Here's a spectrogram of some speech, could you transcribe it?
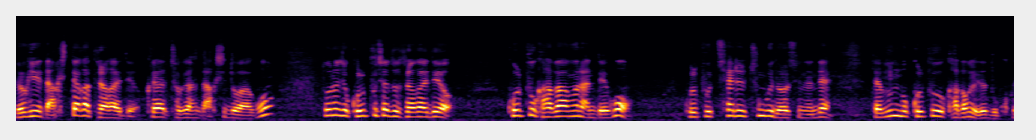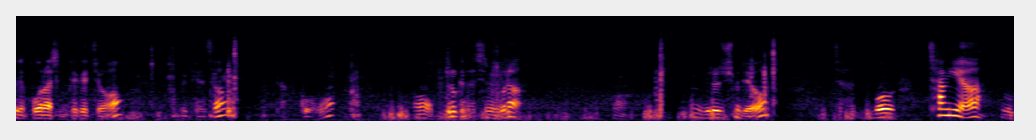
여기에 낚싯대가 들어가야 돼요. 그래야 저기 가서 낚시도 하고 또는 이제 골프채도 들어가야 돼요. 골프 가방은 안 되고 골프채를 충분히 넣을 수 있는데 대부분 뭐 골프 가방을 여기다 놓고 그냥 보관하시면 되겠죠. 이렇게 해서 닫고 어 부드럽게 닫히는구나. 밀어주시면 돼요. 자, 뭐 창이야. 뭐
